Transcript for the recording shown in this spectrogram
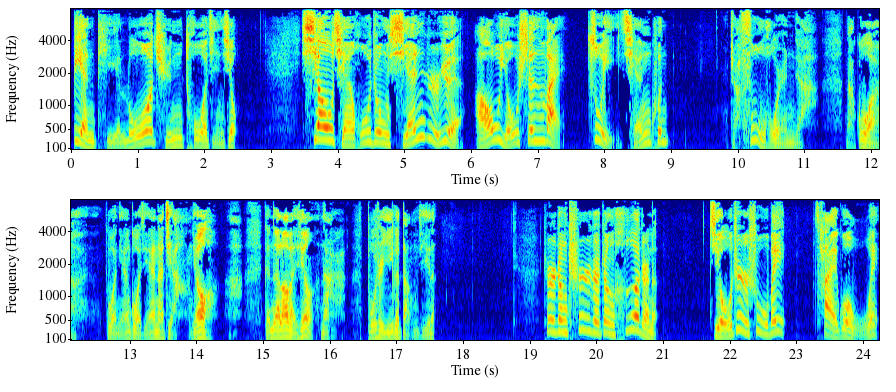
遍体罗裙脱锦绣。消遣湖中闲日月，遨游身外醉乾坤。这富户人家，那过过年过节那讲究啊，跟咱老百姓那不是一个等级的。这儿正吃着，正喝着呢，酒至数杯，菜过五味，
